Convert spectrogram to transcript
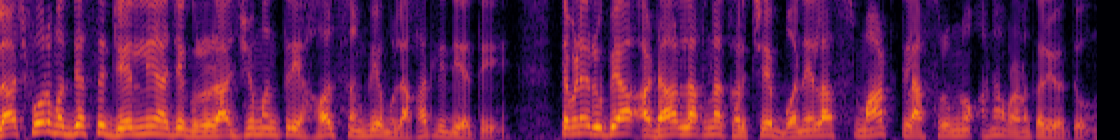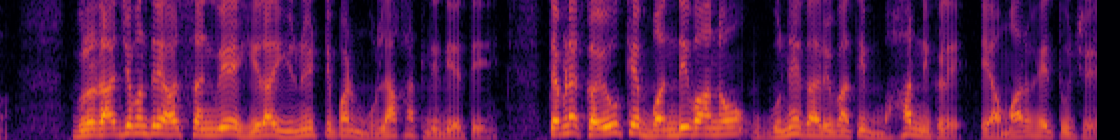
લાજપોર મધ્યસ્થ જેલની આજે ગૃહરાજ્યમંત્રી હર્ષ સંઘવીએ મુલાકાત લીધી હતી. તેમણે રૂપિયા અઢાર લાખના ખર્ચે બનેલા સ્માર્ટ ક્લાસરૂમનું અનાવરણ કર્યું હતું. ગૃહરાજ્યમંત્રી હર્ષ સંઘવીએ હીરા યુનિટની પણ મુલાકાત લીધી હતી. તેમણે કહ્યું કે બંદીવાનો ગુનેગારીમાંથી બહાર નીકળે એ અમારો હેતુ છે.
